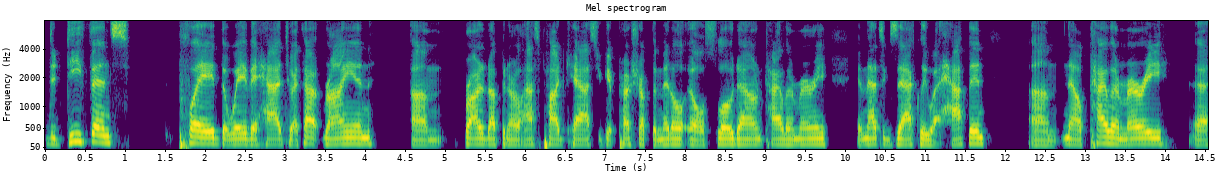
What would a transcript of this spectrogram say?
the defense played the way they had to. I thought Ryan um, brought it up in our last podcast. You get pressure up the middle, it'll slow down Kyler Murray. And that's exactly what happened. Um, now, Kyler Murray, uh,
